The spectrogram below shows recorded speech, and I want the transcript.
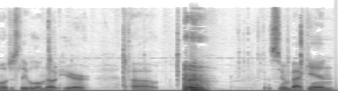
We'll just leave a little note here. Uh, zoom back in.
